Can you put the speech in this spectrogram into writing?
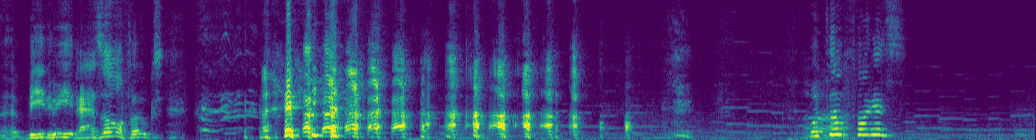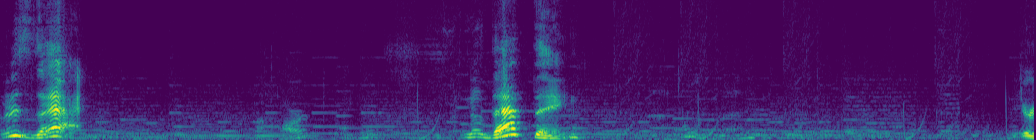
Uh, B2B, that's all, folks. what the Ah, fuck is... What is that? A heart, I guess. No, that thing. Know. You're,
